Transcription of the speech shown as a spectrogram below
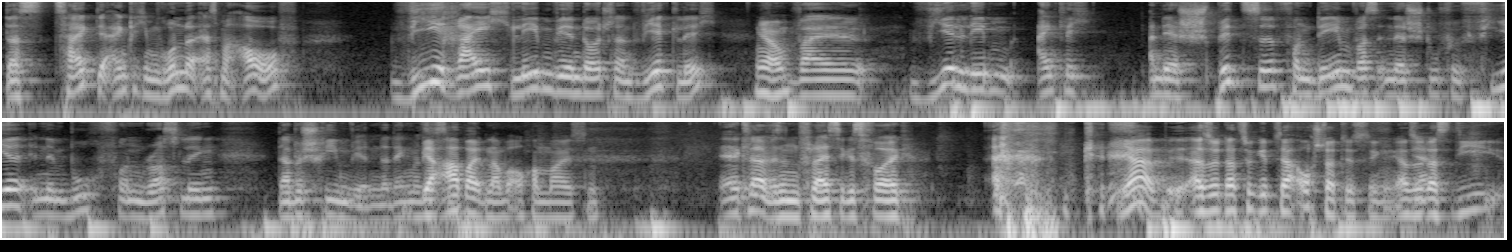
Das zeigt dir eigentlich im Grunde erstmal auf, wie reich leben wir in Deutschland wirklich, Ja. weil wir leben eigentlich an der Spitze von dem, was in der Stufe 4 in dem Buch von Rosling da beschrieben wird. Und da denkt man Wir sich so, arbeiten aber auch am meisten. ja klar, wir sind ein fleißiges Volk. Ja, also dazu gibt es ja auch Statistiken. Also, Ja. dass die,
